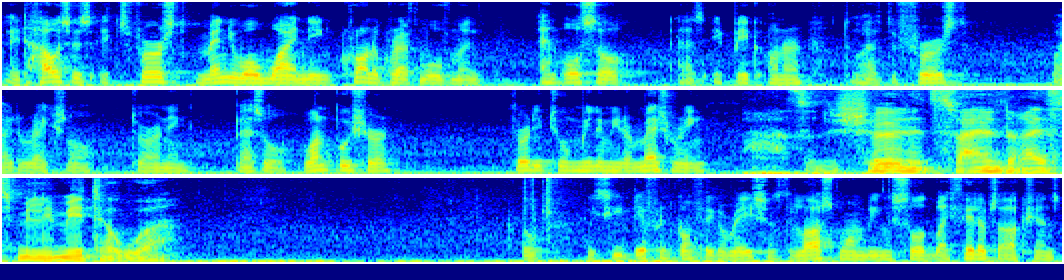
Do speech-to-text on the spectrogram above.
It houses its first manual winding chronograph movement and also has a big honor to have the first bidirectional turning bezel. One pusher, 32 millimeter measuring. So eine schöne 32 mm Uhr. We see different configurations. The last one being sold by Philips Auctions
